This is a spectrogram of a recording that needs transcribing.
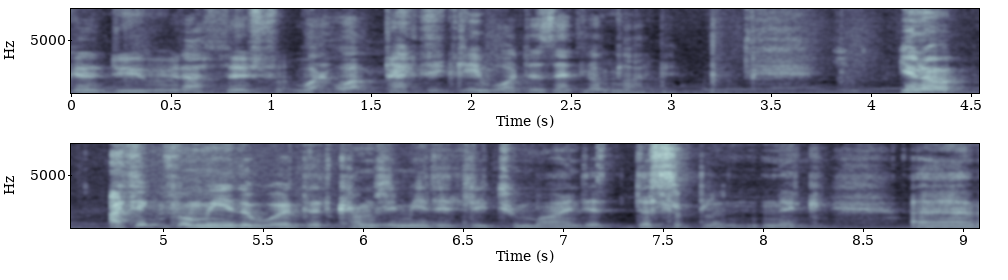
going to do when I thirst for? What, what practically, what does that look like? You know, I think for me, the word that comes immediately to mind is discipline, Nick. Uh,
